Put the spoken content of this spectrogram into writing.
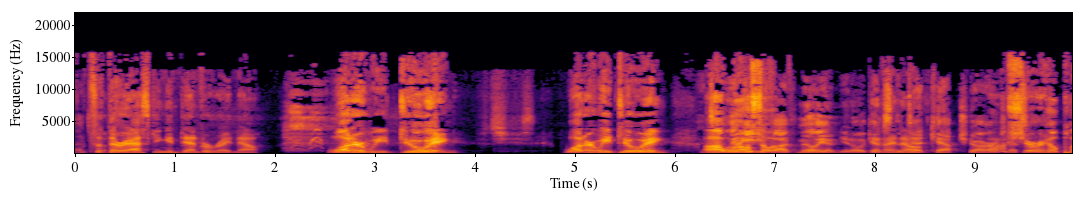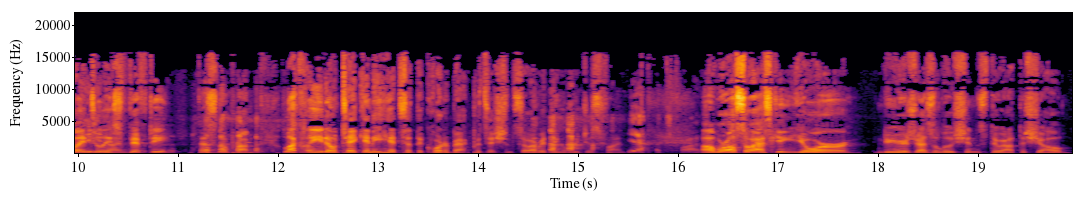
That's what they're asking in Denver right now. What are we doing? What are we doing? Uh, we're also 85 million, you know, against I the know. dead cap charge. Oh, That's sure, he'll play till he's fifty. That's no problem. Luckily, you don't take any hits at the quarterback position, so everything will be just fine. Yeah, that's fine. Uh, we're also asking your New Year's resolutions throughout the show.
